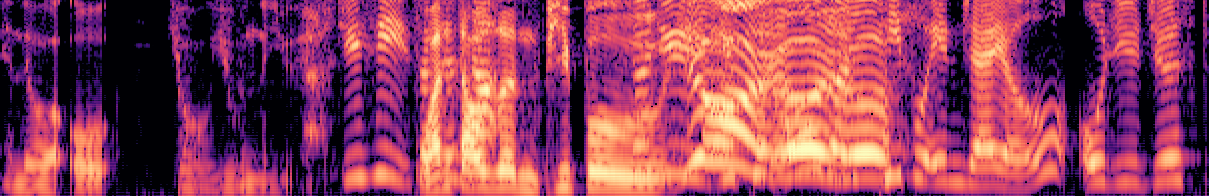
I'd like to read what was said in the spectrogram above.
And they were all yo, you gonna you Do you see? So one thousand people So do you, do you put yeah, all those people in jail, or do you just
